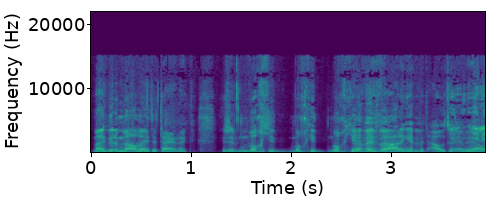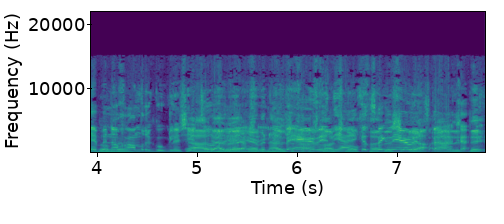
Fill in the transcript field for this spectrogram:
Maar ik wil hem wel weten uiteindelijk. Dus mocht je, mocht je, mocht je Ja, hebben- ervaring hebben met auto-ML... Jullie hebben dan, nog eh, andere googlers hier, ja, toch? we hebben ja, Erwin we Huizen hebben Erwin, ja, ik had straks dus, Erwin ja, vragen. de-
